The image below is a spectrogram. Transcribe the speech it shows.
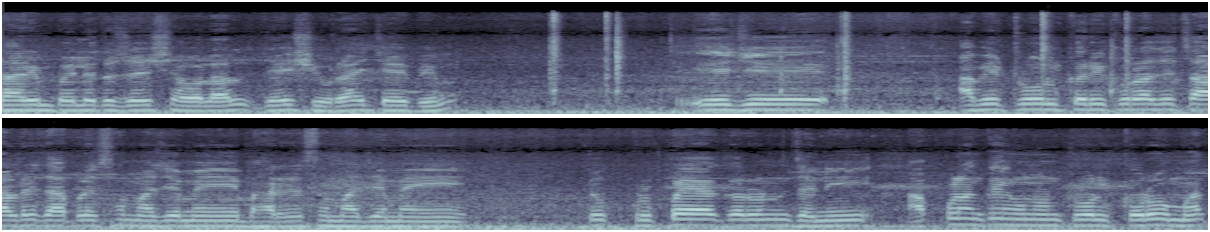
सारे में पहले तो जय शिवलाल जय शिवराय जय भीम. ये जे अभी ट्रोल करी कुरा जे चाल रहे अपने समाज में भारतीय समाज में तो कृपया करून ज्यांनी आपण काही म्हणून ट्रोल करो मत.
